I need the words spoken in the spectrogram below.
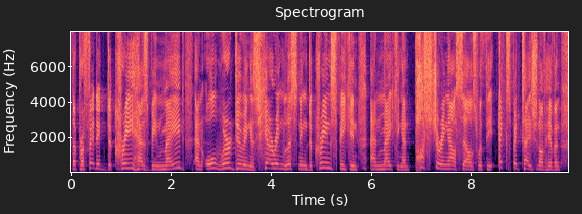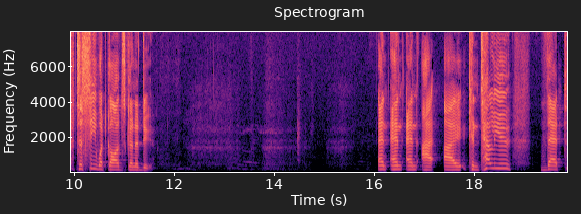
the prophetic decree has been made, and all we're doing is hearing, listening, decreeing, speaking, and making and posturing ourselves with the expectation of heaven to see what God's going to do. And, and, and I, I can tell you that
